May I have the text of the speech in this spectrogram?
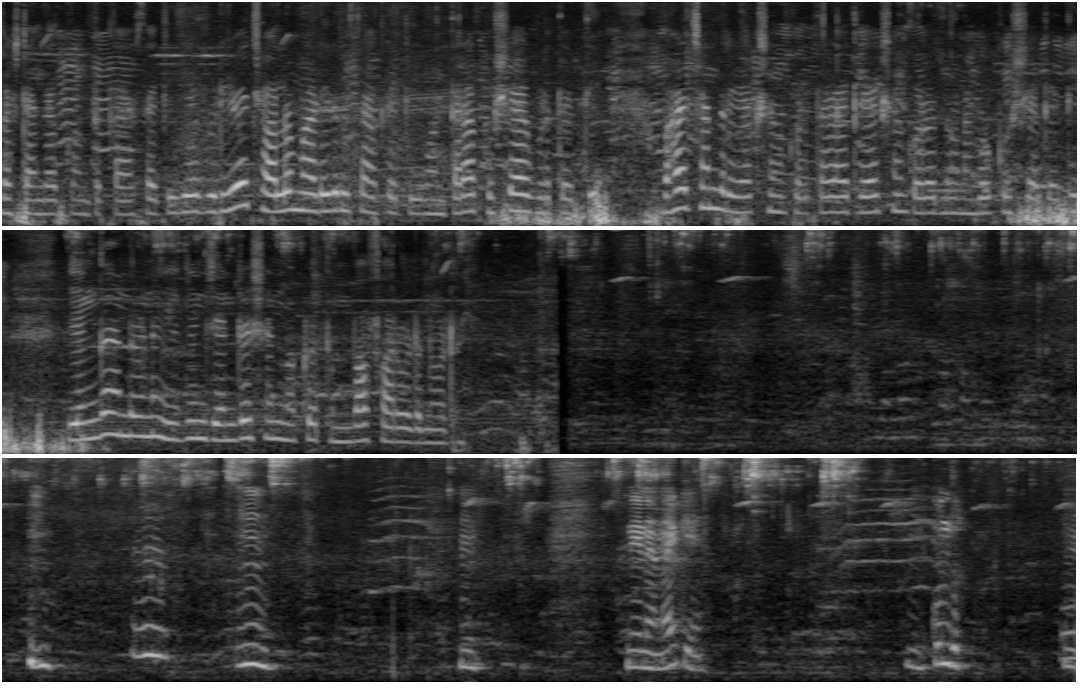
ಬಸ್ ಸ್ಟ್ಯಾಂಡಾಗ ಕುಂತು ಕಾಸಾಕಿಗೆ, ವಿಡಿಯೋ ಚಾಲೂ ಮಾಡಿದ್ರೆ ಸಾಕ್ರೈತಿ ಒಂಥರ ಖುಷಿ ಆಗ್ಬಿಡ್ತೈತಿ, ಭಾಳ ಚಂದ ರಿಯಾಕ್ಷನ್ ಕೊಡ್ತಾಳೆ ರಿಯಾಕ್ಷನ್ ಕೊಡೋದು ನನಗೂ ಖುಷಿ ಆಗೈತಿ ಹೆಂಗ ಅಂದ್ರೂ ಈಗಿನ ಜನ್ರೇಷನ್ ಮಕ್ಕಳು ತುಂಬ ಫಾರ್ವರ್ಡ್ ನೋಡ್ರಿ. ಹ್ಞೂ ಹ್ಞೂ ನೀನು ಹಾಕಿ ಹ್ಞೂ ಕುಂದ್ರು ಹ್ಞೂ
